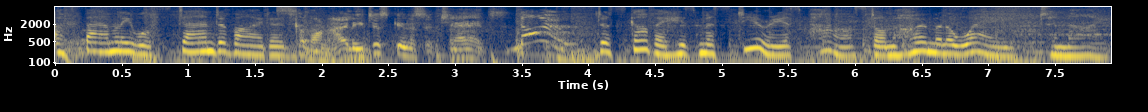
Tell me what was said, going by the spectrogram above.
A family will stand divided. Come on, Hayley, just give us a chance. No! Discover his mysterious past on Home and Away tonight.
